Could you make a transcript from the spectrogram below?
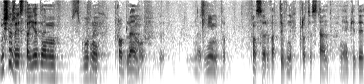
Myślę, że jest to jeden z głównych problemów, nazwijmy to konserwatywnych protestantów, nie? Kiedy,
